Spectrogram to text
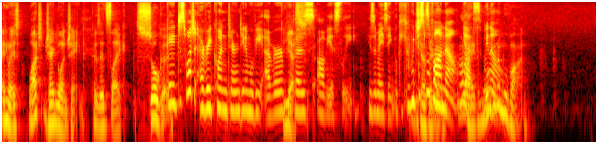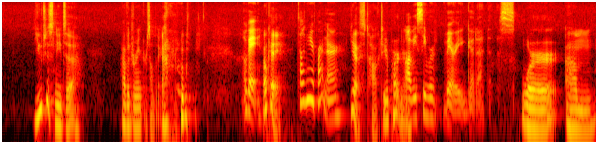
Anyways, watch Django Unchained because it's like so good. Okay, just watch every Quentin Tarantino movie ever Yes. because obviously he's amazing. Okay, can we just because move on good. now? All yes, right, we we're know. gonna move on. You just need to have a drink or something. I don't know. Okay, Okay. Talking to your partner. Yes, talk to your partner. Obviously, we're very good at this. We're um.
